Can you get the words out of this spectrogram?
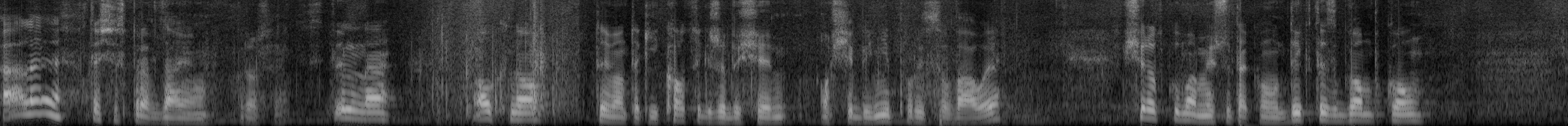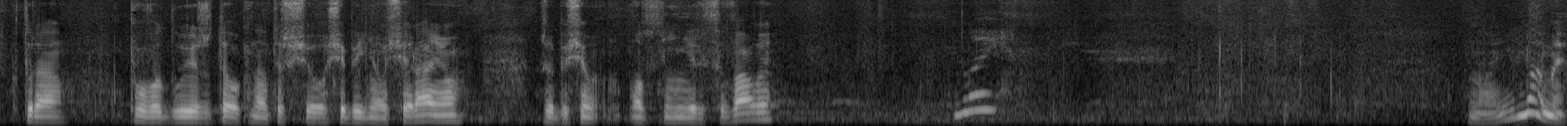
ale te się sprawdzają. Proszę, tylne okno. Tutaj mam taki kocyk, żeby się o siebie nie porysowały. W środku mam jeszcze taką dyktę z gąbką, która powoduje, że te okna też się o siebie nie ocierają, żeby się mocniej nie rysowały. No i no i mamy.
